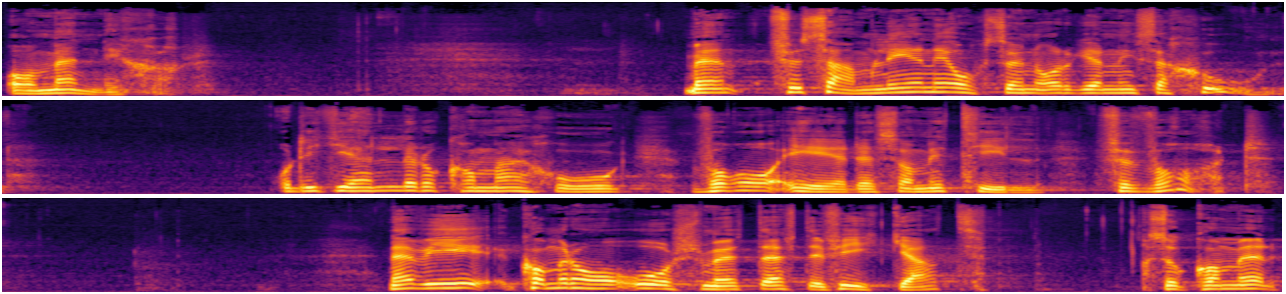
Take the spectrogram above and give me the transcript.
av människor. Men församlingen är också en organisation. Och det gäller att komma ihåg vad är det som är till för vad? När vi kommer att ha årsmöte efter fikat så kommer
